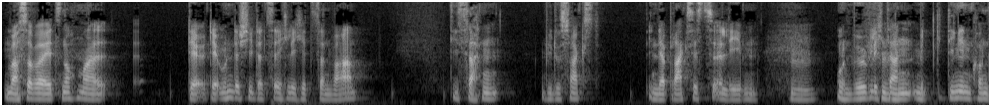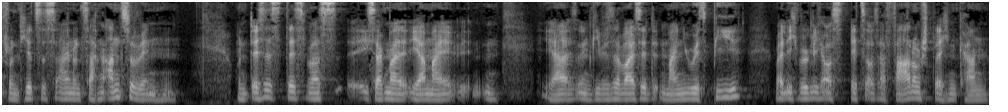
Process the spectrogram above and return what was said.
Was aber jetzt nochmal der, der Unterschied tatsächlich jetzt dann war, die Sachen, wie du sagst, in der Praxis zu erleben und wirklich dann mit Dingen konfrontiert zu sein und Sachen anzuwenden. Und das ist das, was, ich sag mal, ja, mein, ja, also in gewisser Weise mein USP, weil ich wirklich aus, jetzt aus Erfahrung sprechen kann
